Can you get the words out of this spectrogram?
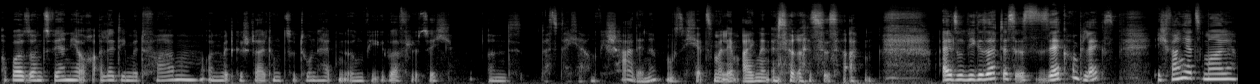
Aber sonst wären ja auch alle, die mit Farben und mit Gestaltung zu tun hätten, irgendwie überflüssig. Und das wäre ja irgendwie schade, ne? muss ich jetzt mal im eigenen Interesse sagen. Also wie gesagt, es ist sehr komplex. Ich fange jetzt mal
